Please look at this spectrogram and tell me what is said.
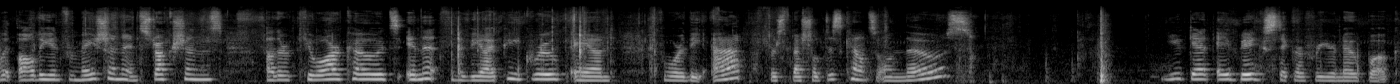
with all the information, instructions, other QR codes in it for the VIP group and for the app for special discounts on those. You get a big sticker for your notebook.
